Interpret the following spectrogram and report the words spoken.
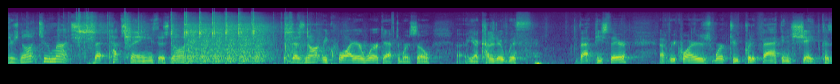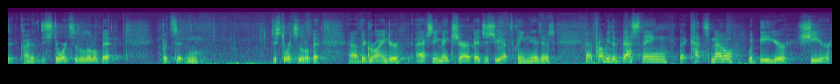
There's not too much that cuts things. Does not that does not require work afterwards. So, uh, yeah, cut it out with that piece there. Uh, requires work to put it back in shape because it kind of distorts it a little bit. Puts it in distorts a little bit. Uh, the grinder actually makes sharp edges, so you have to clean the edges. Uh, probably the best thing that cuts metal would be your shear,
